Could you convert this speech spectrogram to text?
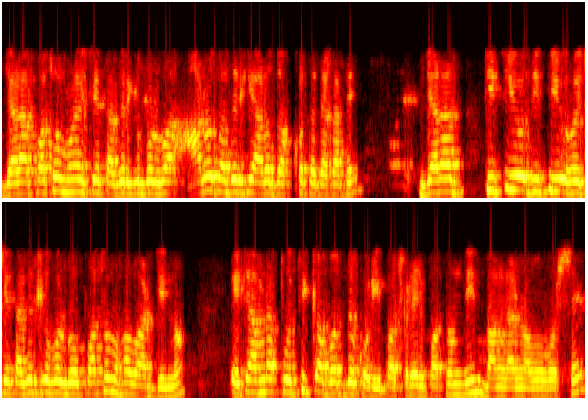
যারা প্রথম হয়েছে তাদেরকে বলব আরও তাদেরকে আরও দক্ষতা দেখাতে। যারা তৃতীয়, দ্বিতীয় হয়েছে তাদেরকে বলব প্রথম হওয়ার জন্য। এটা আমরা প্রতিজ্ঞাবদ্ধ করি বছরের প্রথম দিন বাংলার নববর্ষে।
